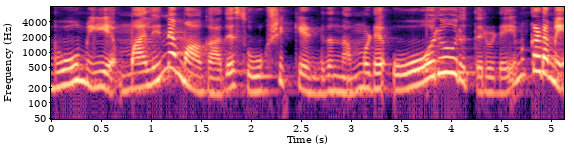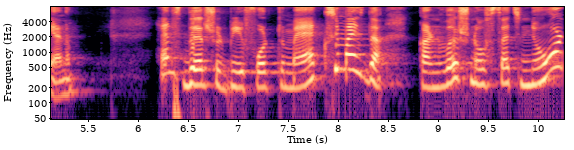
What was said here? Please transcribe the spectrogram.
ഭൂമിയെ മലിനമാകാതെ സൂക്ഷിക്കേണ്ടത് നമ്മുടെ ഓരോരുത്തരുടെയും കടമയാണ്. Hence there should be effort to maximise the conversion of such non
